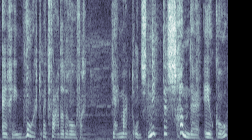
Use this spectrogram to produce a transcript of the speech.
En geen woord met vader erover. Jij maakt ons niet te schande, Eelco.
